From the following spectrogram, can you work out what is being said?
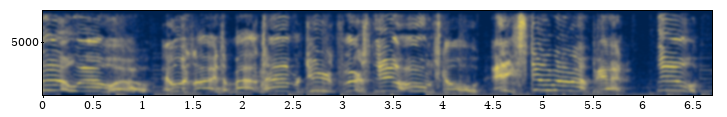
Well, well, well. It looks like it's about time for Junior's first day of homeschool, and he's still not up yet. Well,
